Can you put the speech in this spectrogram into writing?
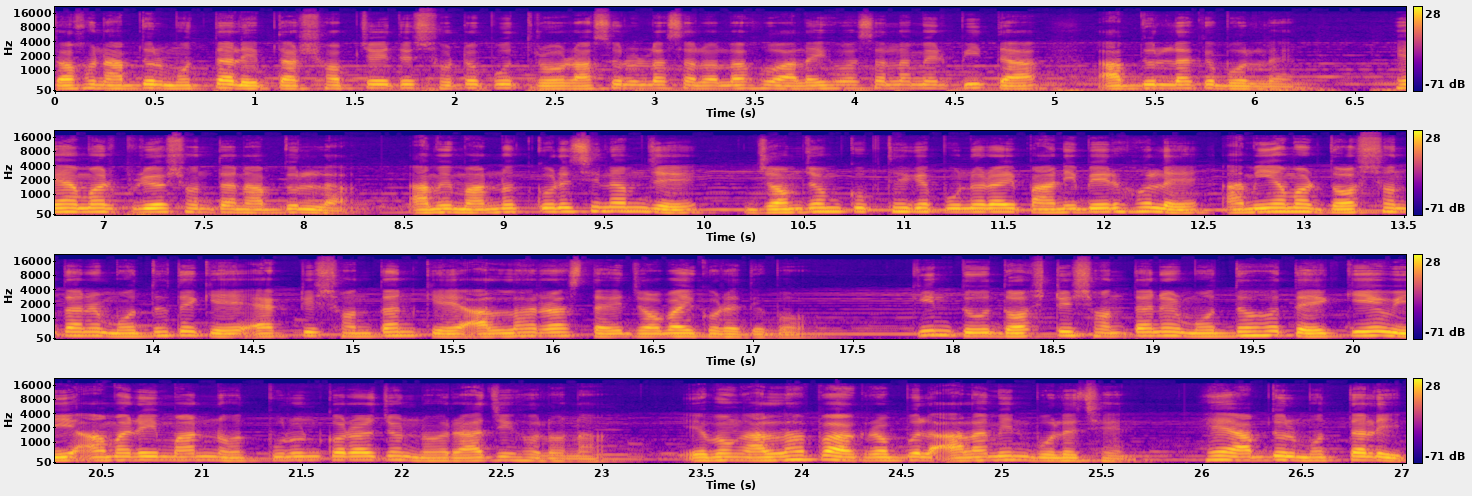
তখন আব্দুল মোত্তালিব তার সবচাইতে ছোট পুত্র রাসুলুল্লাহ সাল্লাহু আলহিহাসাল্লামের পিতা আবদুল্লাহকে বললেন, হে আমার প্রিয় সন্তান আবদুল্লাহ আমি মান্যত করেছিলাম যে, জমজম কূপ থেকে পুনরায় পানি বের হলে আমি আমার দশ সন্তানের মধ্য থেকে একটি সন্তানকে আল্লাহর রাস্তায় জবাই করে দেব। কিন্তু দশটি সন্তানের মধ্য হতে কেউই আমার এই মান্যত পূরণ করার জন্য রাজি হলো না। এবং আল্লাহ পাক রব্বুল আলামিন বলেছেন, হে আব্দুল মুত্তালিব,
